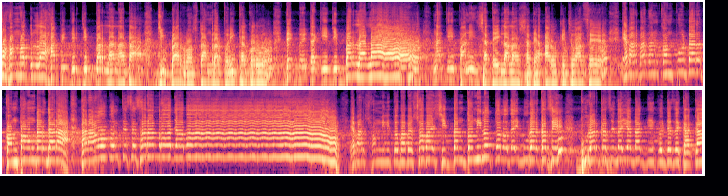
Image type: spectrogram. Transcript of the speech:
মোহাম্মদুল্লাহ হাফিজির জিব্বার লালাটা, জিব্বার রসটা আমরা পরীক্ষা করব। দেখব এটা কি জিব্বার লালা? নাকি পানির সাথে, লালার সাথে আরও কিছু আছে? এবার বাদান কম্পিউটার কম্পাউন্ডার যারা, তারাও বলতেছে, স্যার, আমরা যাব। এবার সম্মিলিতভাবে সবাই সিদ্ধান্ত নিল, চলো যাই বুড়ার কাছে। বুড়ার কাছে যাইয়া ডাক দিয়ে কইতেছে, কাকা,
